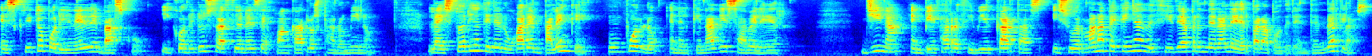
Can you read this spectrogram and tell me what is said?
escrito por Inés Vasco y con ilustraciones de Juan Carlos Palomino. La historia tiene lugar en Palenque, un pueblo en el que nadie sabe leer. Gina empieza a recibir cartas y su hermana pequeña decide aprender a leer para poder entenderlas.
